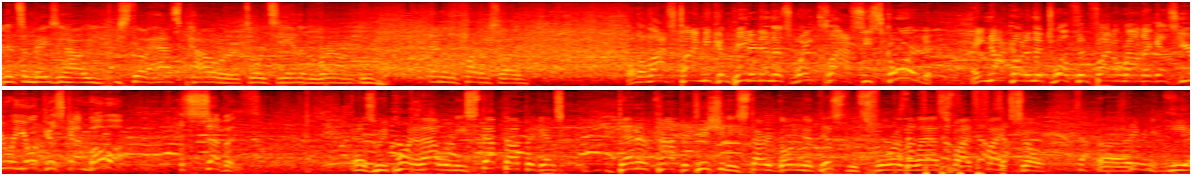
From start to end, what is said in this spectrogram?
And it's amazing how he, he still has power towards the end of the round. End of the fight, I'm sorry. Well, the last time he competed in this weight class, he scored a knockout in the 12th and final round against Yuriorkis Gamboa. Seventh. As we pointed out, when he stepped up against better competition, he started going the distance for the last five fights. So uh, he,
